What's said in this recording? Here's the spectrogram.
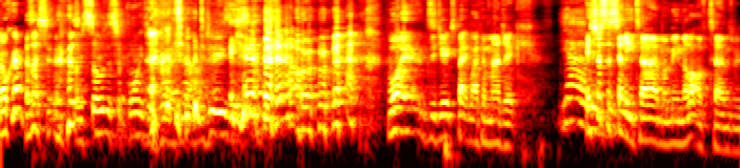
Okay. As I s- I'm so disappointed right now. Jesus. what did you expect? Like a magic? Yeah. I It's mean, just a silly term. I mean, a lot of terms we,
